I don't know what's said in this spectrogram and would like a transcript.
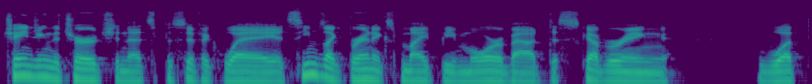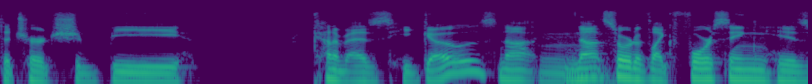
changing the church in that specific way. It seems like Brannox might be more about discovering what the church should be kind of as he goes not Hmm. not sort of like forcing his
